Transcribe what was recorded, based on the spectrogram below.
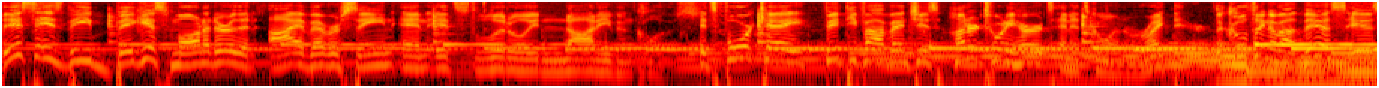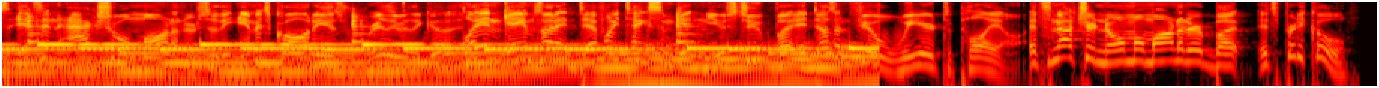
This is the biggest monitor that I've ever seen, and it's literally not even close. It's 4K, 55 inches, 120 hertz, and it's going right there. The cool thing about this is it's an actual monitor, so the image quality is really, really good. Playing games on it definitely takes some getting used to, but it doesn't feel weird to play on. It's not your normal monitor, but it's pretty cool.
